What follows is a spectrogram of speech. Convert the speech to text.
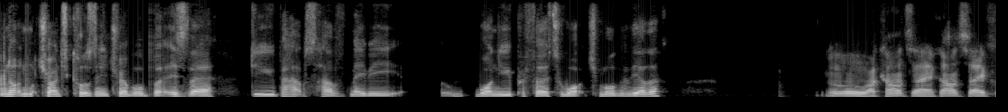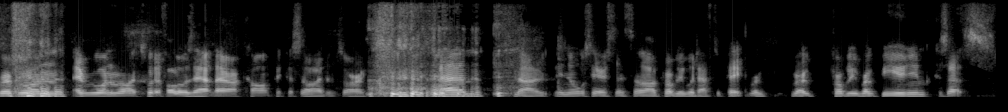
Not not trying to cause any trouble, but is there? Do you perhaps have maybe one you prefer to watch more than the other? Oh, I can't say. I can't say for everyone. everyone of my Twitter followers out there, I can't pick a side. I'm sorry. um, no, in all seriousness, I probably would have to pick rug, rug, probably rugby union because that's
